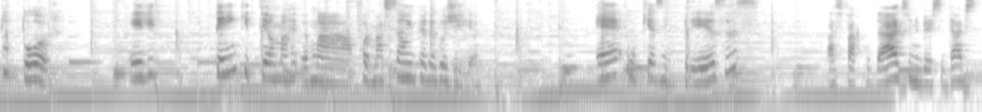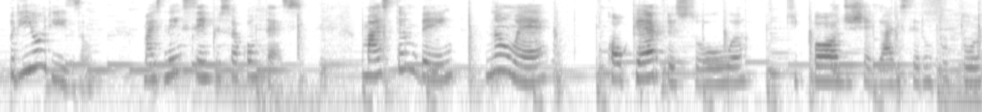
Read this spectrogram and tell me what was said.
tutor, ele tem que ter uma, uma formação em pedagogia. É o que as empresas, as faculdades, universidades priorizam, mas nem sempre isso acontece. Mas também não é qualquer pessoa que pode chegar e ser um tutor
